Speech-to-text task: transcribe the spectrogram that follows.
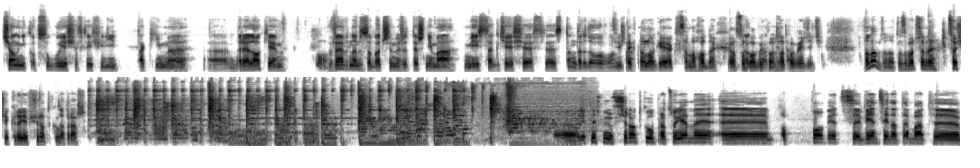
ciągnik obsługuje się w tej chwili takim e, e, brelokiem. Wewnątrz zobaczymy, że też nie ma miejsca, gdzie się e, standardowo Czyli włącza. technologia jak w samochodach osobowych, Dokładnie można tak. powiedzieć. No dobrze, no to zobaczymy, co się kryje w środku. Zapraszam. E, Jesteśmy już w środku, pracujemy. E, Opowiedz więcej na temat e,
